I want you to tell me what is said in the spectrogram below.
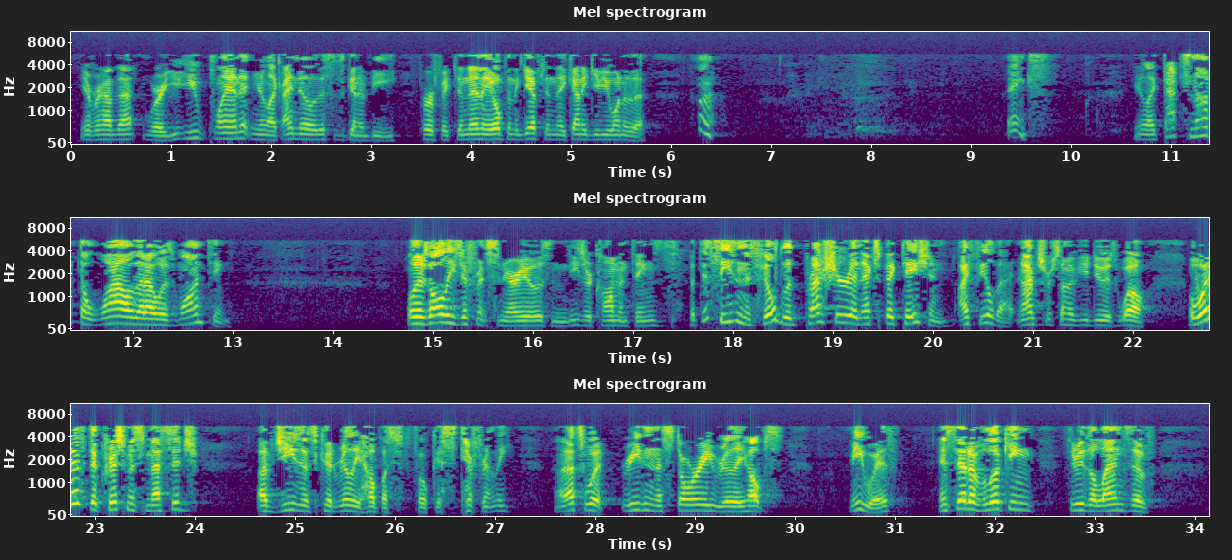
You ever have that? Where you, you plan it and you're like, I know this is going to be perfect. And then they open the gift and they kind of give you one of the, huh. Thanks. You're like, that's not the wow that I was wanting. Well, there's all these different scenarios, and these are common things. But this season is filled with pressure and expectation. I feel that, and I'm sure some of you do as well. Well, what if the Christmas message of Jesus could really help us focus differently? That's what reading the story really helps me with. Instead of looking through the lens of,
